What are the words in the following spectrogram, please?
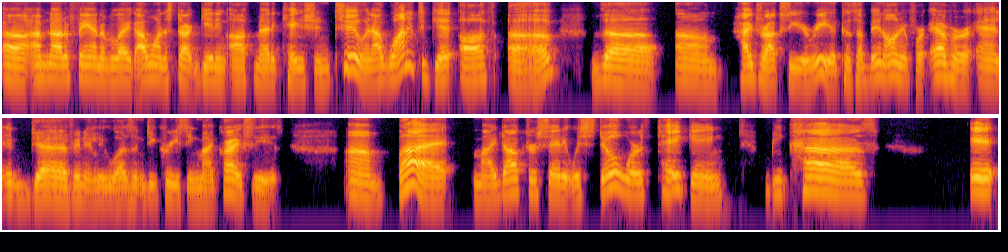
Uh, I'm not a fan of like I want to start getting off medication too, and I wanted to get off of the um, hydroxyurea because I've been on it forever and it definitely wasn't decreasing my crises. Um, but my doctor said it was still worth taking because it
